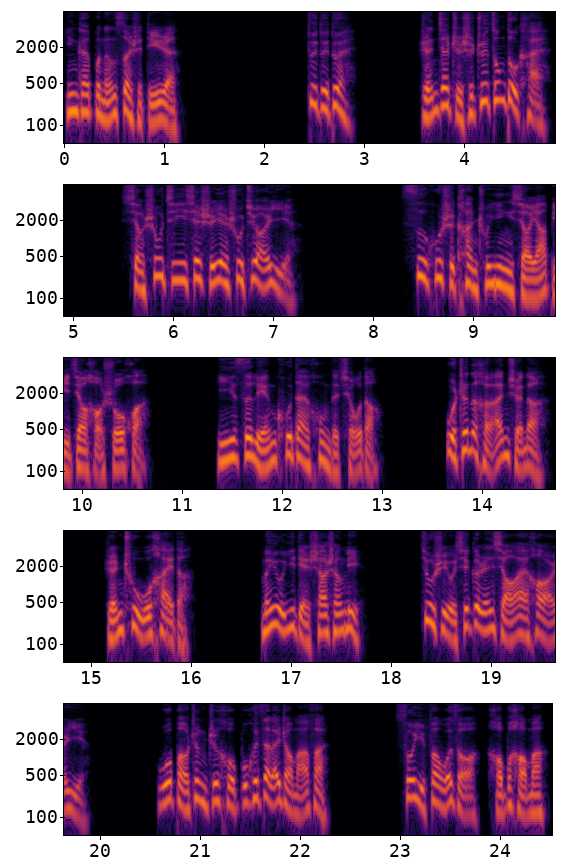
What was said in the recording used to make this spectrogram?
应该不能算是敌人。”对对对。人家只是追踪窦凯，想收集一些实验数据而已。似乎是看出应小牙比较好说话，伊兹连哭带哄的求道：“我真的很安全的，人畜无害的，没有一点杀伤力，就是有些个人小爱好而已。我保证之后不会再来找麻烦，所以放我走好不好吗？”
